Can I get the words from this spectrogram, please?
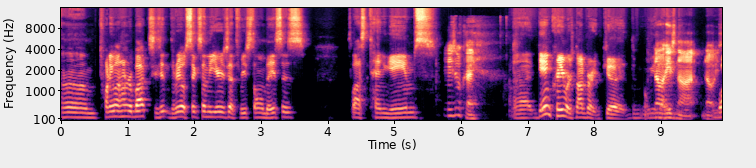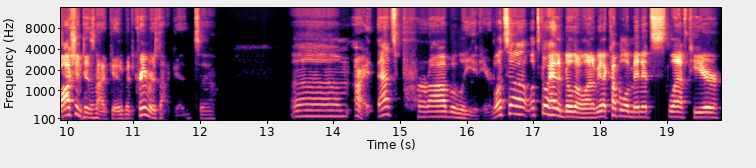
Um, twenty one hundred bucks. He's hitting three hundred oh six on the year. He's got three stolen bases. His last ten games. He's okay. Uh, Dean Kremer's not very good. No, he's not. No, he's Washington's not. not good, but Kremer's not good. So, um, all right, that's probably it here. Let's uh, let's go ahead and build our lineup. We got a couple of minutes left here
